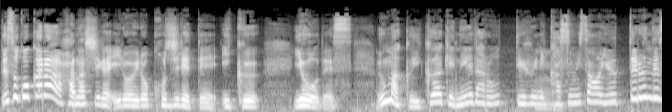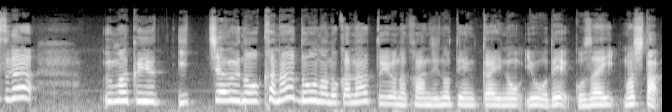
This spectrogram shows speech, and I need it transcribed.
で、そこから話がいろいろこじれていくようです。うまくいくわけねえだろっていうふうにかすみさんは言ってるんですが、うまくいいっちゃうのかなどうなのかなというような感じの展開のようでございました。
